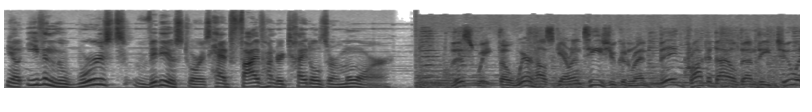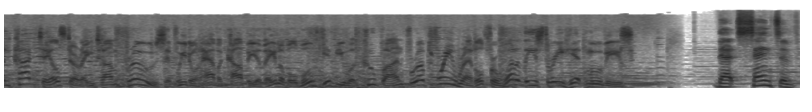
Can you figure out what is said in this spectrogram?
you know, even the worst video stores had 500 titles or more. This week, the warehouse guarantees you can rent Big Crocodile Dundee 2 and Cocktail starring Tom Cruise. If we don't have a copy available, we'll give you a coupon for a free rental for one of these three hit movies. That sense of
